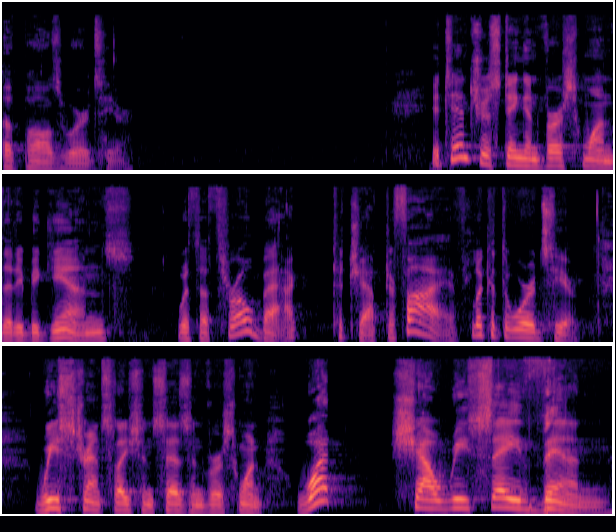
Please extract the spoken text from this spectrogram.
of Paul's words here. It's interesting in verse 1 that he begins with a throwback to chapter 5. Look at the words here. Wuest translation says in verse 1 What shall we say then?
